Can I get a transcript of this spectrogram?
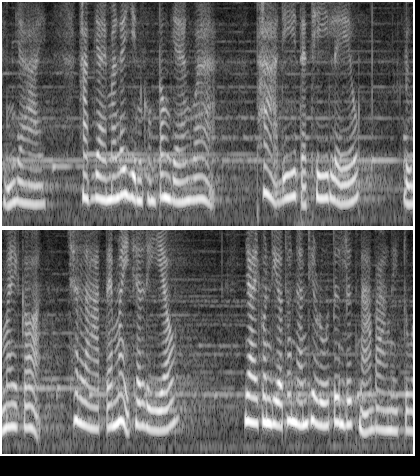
ถึงยาย หากยายมันได้ยินคงต้องแย้งว่าท่าดีแต่ทีเหลว หรือไม่ก็ ฉลาดแต่ไม่เฉลียว ยายคนเดียวเท่านั้นที่รู้ตื้นลึกหนาบางในตัว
